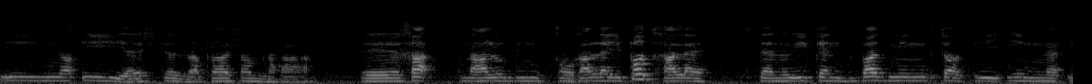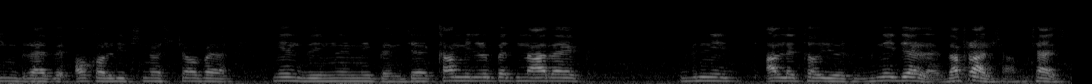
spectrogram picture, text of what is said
I no i jeszcze zapraszam na y, ha, na lubińską halę i pod halę w ten weekend badminton i inne imprezy okolicznościowe. Między innymi będzie Kamil Bednarek w nie, ale to już w niedzielę. Zapraszam, cześć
